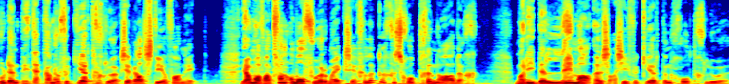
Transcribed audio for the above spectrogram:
woedend, het ek dan nou verkeerd geglo? Ek sê wel Stefan het. Ja, maar wat van almal voor my? Ek sê gelukkig is God genadig. Maar die dilemma is as jy verkeerd in God glo,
